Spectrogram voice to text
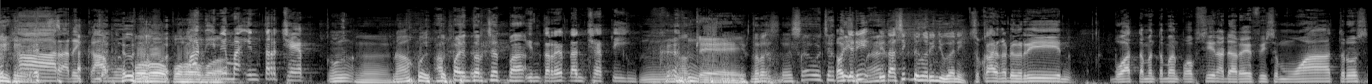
Har, adik kamu. Poho, poho, Man, poho. ini mah interchat. Hmm. Nah, Apa interchat pak? Internet dan chatting. Oke, terus Saya mau Oh chatting, jadi Mak. di Tasik dengerin juga nih. Suka ngedengerin. Buat teman-teman Popsin ada review semua. Terus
